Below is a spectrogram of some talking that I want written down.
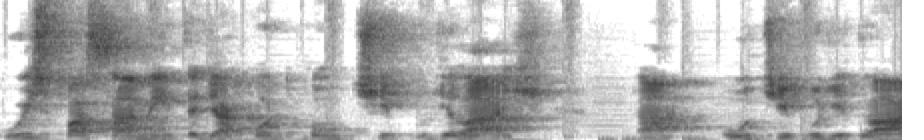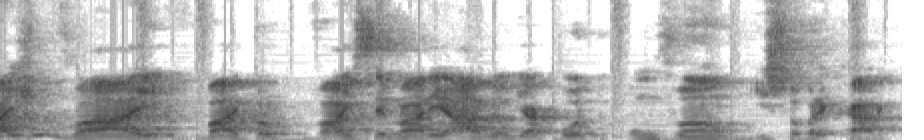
O espaçamento é de acordo com o tipo de laje. Tá? O tipo de laje vai, vai, vai ser variável de acordo com vão e sobrecarga.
